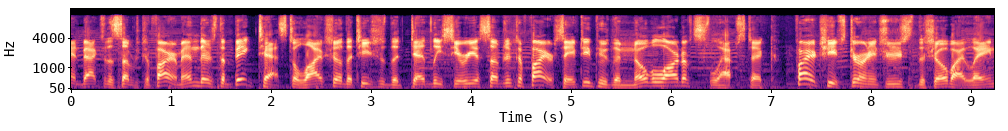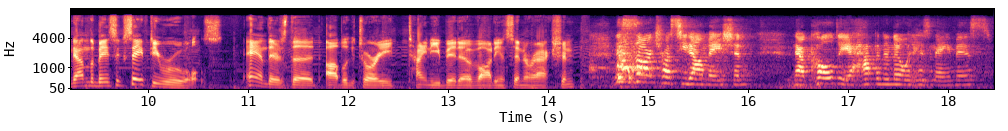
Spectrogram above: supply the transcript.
And back to the subject of firemen, there's the Big Test, a live show that teaches the deadly serious subject of fire safety through the noble art of slapstick. Fire Chief Stern introduces the show by laying down the basic safety rules. And there's the obligatory tiny bit of audience interaction. This is our trusty Dalmatian. Now, Cole, do you happen to know what his name is?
